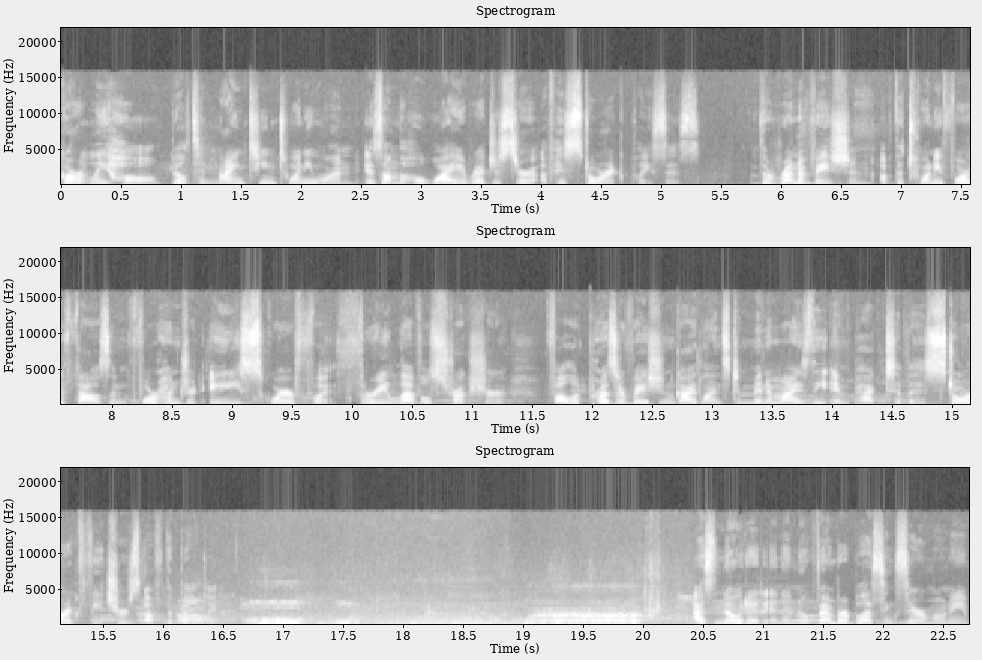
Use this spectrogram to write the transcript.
Gartley Hall, built in 1921, is on the Hawaii Register of Historic Places. The renovation of the 24,480 square foot, three level structure followed preservation guidelines to minimize the impact to the historic features of the building. As noted in a November blessing ceremony,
